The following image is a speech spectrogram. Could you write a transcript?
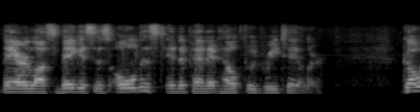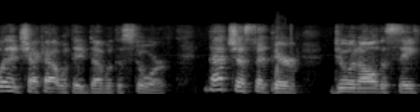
They are Las Vegas's oldest independent health food retailer. Go in and check out what they've done with the store. Not just that they're doing all the safe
